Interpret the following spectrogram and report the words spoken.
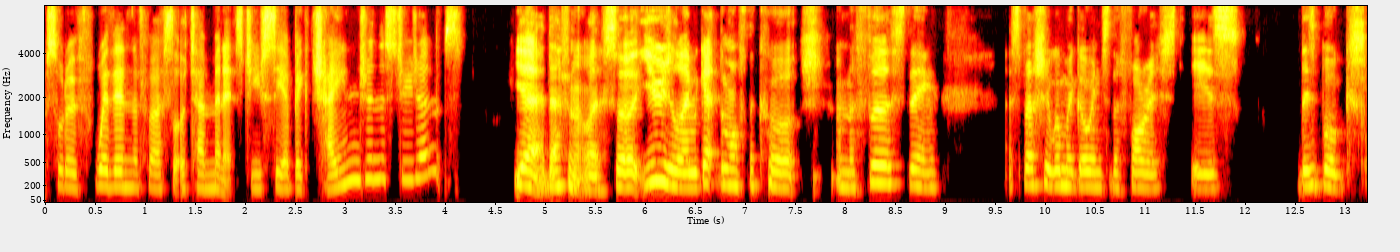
Sort of within the first sort of ten minutes, do you see a big change in the students? Yeah, definitely. So usually we get them off the coach, and the first thing, especially when we go into the forest, is there's bugs,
